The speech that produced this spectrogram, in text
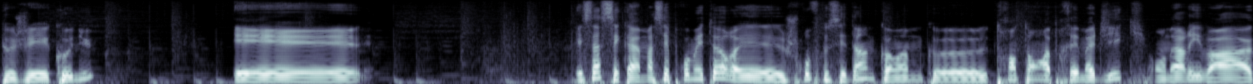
que j'ai connus. Et... Et ça, c'est quand même assez prometteur. Et je trouve que c'est dingue quand même que 30 ans après Magic, on arrive à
